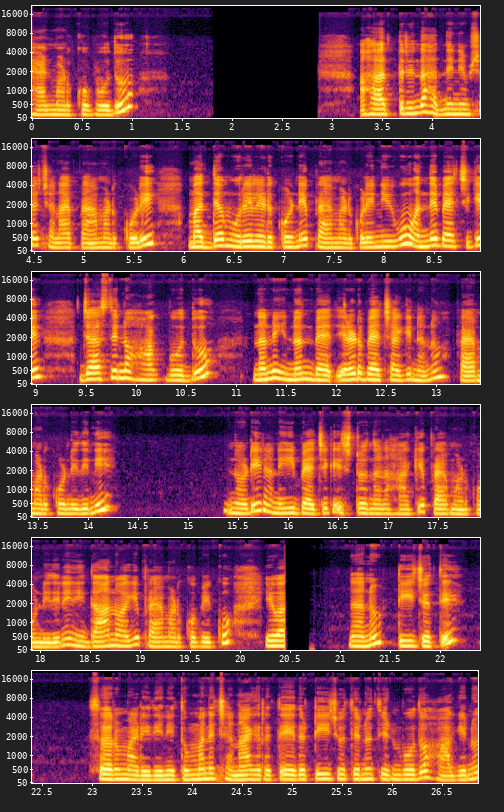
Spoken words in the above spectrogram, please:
ಹ್ಯಾಡ್ ಮಾಡ್ಕೋಬೋದು. ಹತ್ತರಿಂದ ಹದಿನೈದು ನಿಮಿಷ ಚೆನ್ನಾಗಿ ಫ್ರೈ ಮಾಡ್ಕೊಳ್ಳಿ. ಮಧ್ಯಮ ಉರಿಯಲ್ಲಿ ಹಿಡ್ಕೊಂಡೇ ಫ್ರೈ ಮಾಡ್ಕೊಳ್ಳಿ. ನೀವು ಒಂದೇ ಬ್ಯಾಚಿಗೆ ಜಾಸ್ತಿನೂ ಹಾಕ್ಬೋದು. ನಾನು ಇನ್ನೊಂದು ಬ್ಯಾ, ಎರಡು ಬ್ಯಾಚಾಗಿ ನಾನು ಫ್ರೈ ಮಾಡ್ಕೊಂಡಿದ್ದೀನಿ. ನೋಡಿ, ನಾನು ಈ ಬ್ಯಾಚಿಗೆ ಇಷ್ಟೊಂದನ್ನು ಹಾಕಿ ಫ್ರೈ ಮಾಡ್ಕೊಂಡಿದ್ದೀನಿ. ನಿಧಾನವಾಗಿ ಫ್ರೈ ಮಾಡ್ಕೋಬೇಕು. ಇವಾಗ ನಾನು ಟೀ ಜೊತೆ ಸರ್ವ್ ಮಾಡಿದ್ದೀನಿ. ತುಂಬಾ ಚೆನ್ನಾಗಿರುತ್ತೆ. ಇದು ಟೀ ಜೊತೆನೂ ತಿನ್ಬೋದು, ಹಾಗೇನೂ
